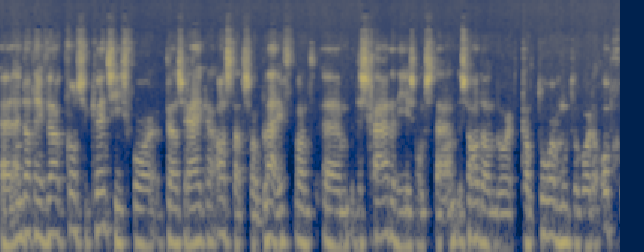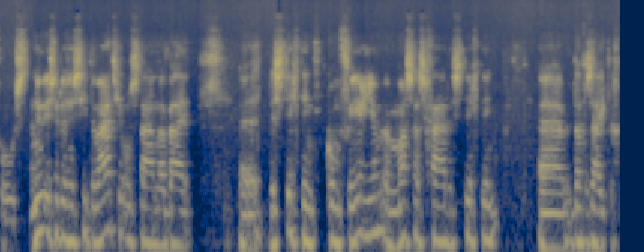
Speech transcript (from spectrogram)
Uh, en dat heeft wel consequenties voor Pelsrijker als dat zo blijft. Want um, de schade die is ontstaan, zal dan door het kantoor moeten worden opgehoest. Nu is er dus een situatie ontstaan waarbij uh, de stichting Converium, een massaschadestichting, uh, dat is eigenlijk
